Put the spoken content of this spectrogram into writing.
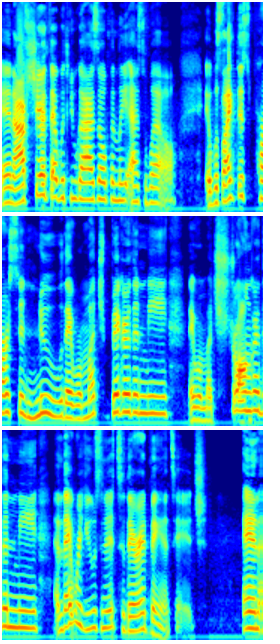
And I've shared that with you guys openly as well. It was like this person knew they were much bigger than me, they were much stronger than me, and they were using it to their advantage. And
